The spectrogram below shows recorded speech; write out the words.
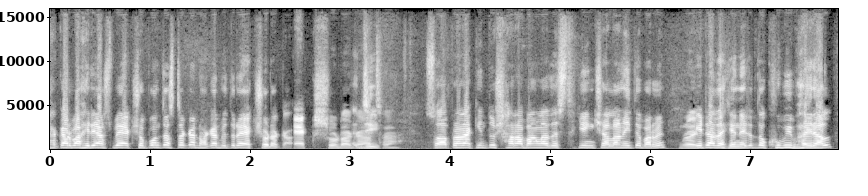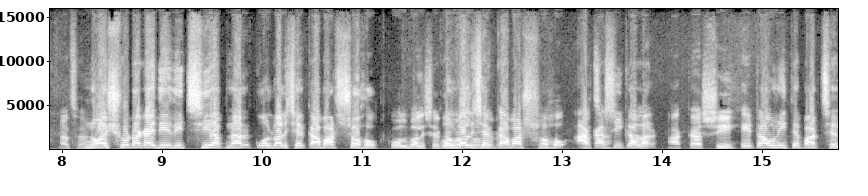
ঢাকার বাইরে আসবে একশো পঞ্চাশ টাকা ঢাকার ভিতরে একশো টাকা। একশো টাকা জি। আচ্ছা। সো আপনারা কিন্তু সারা বাংলাদেশ থেকে ইনশাল্লাহ নিতে পারবেন। এটা দেখেন এটা তো খুবই ভাইরাল। আচ্ছা। নয়শো টাকায় দিয়ে দিচ্ছি আপনার কোলবালিশের কাবার সহ। কোল বালিশের কোলবালিশের cover কাবার সহ আকাশি কালার। আকাশি। এটাও নিতে পারছেন।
